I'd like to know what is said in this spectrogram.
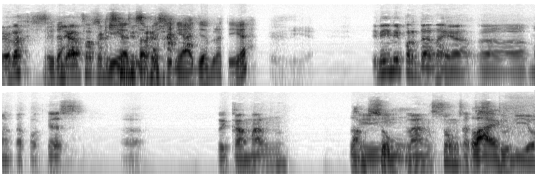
Ya udah, Yaudah, sekian sampai di Sekian sini sampai saja. sini aja berarti ya. Iya. Ini ini perdana ya eh, mantap podcast eh, rekaman di- Langsung. langsung satu Live. studio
